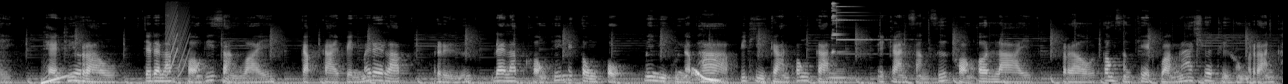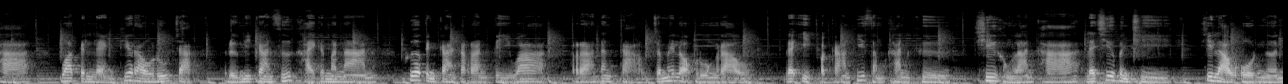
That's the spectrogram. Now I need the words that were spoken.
น์ แทนที่เราจะได้รับของที่สั่งไว้กลับกลายเป็นไม่ได้รับ หรือได้รับของที่ไม่ตรงปก ไม่มีคุณภาพ วิธีการป้องกัน ในการสั่งซื้อของออนไลน์ เราต้องสังเกตความน่าเชื่อถือของร้านค้า ว่าเป็นแหล่งที่เรารู้จัก หรือมีการซื้อขายกันมานาน เพื่อเป็นการการันตีว่าร้านดังกล่าวจะไม่หลอกลวงเรา และอีกประการที่สำคัญคือ ชื่อของร้านค้าและชื่อบัญชี ที่เราโอนเงิน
